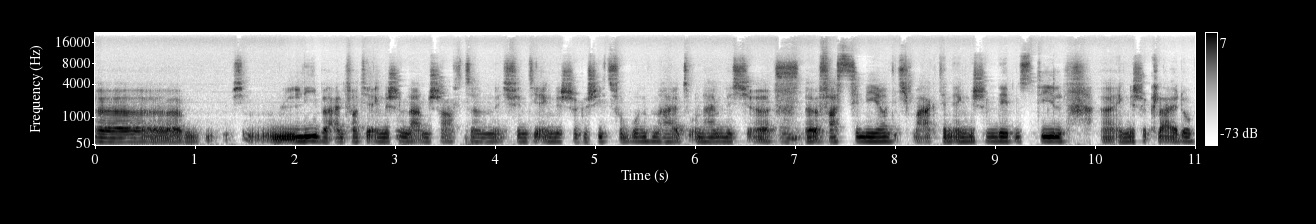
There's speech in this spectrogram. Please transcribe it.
Äh, ich liebe einfach die englischen Landschaften. Ich finde die englische Geschichtsverbundenheit unheimlich äh, äh, faszinierend. Ich mag den englischen Lebensstil, äh, englische Kleidung.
